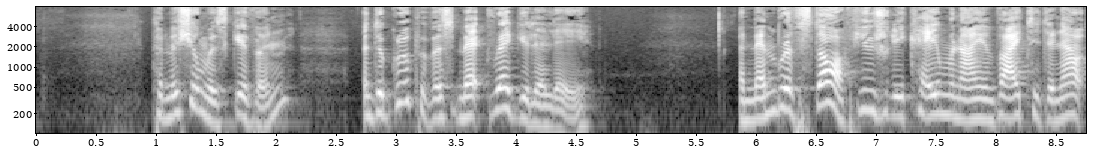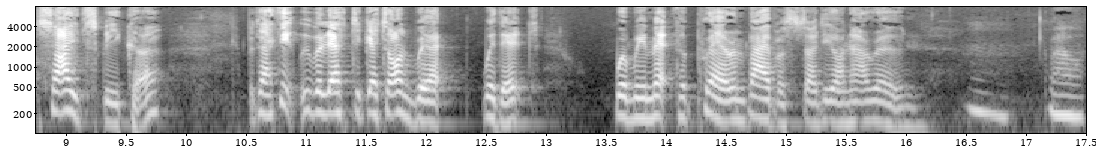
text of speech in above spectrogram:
Permission was given, and a group of us met regularly. A member of staff usually came when I invited an outside speaker, but I think we were left to get on with, it when we met for prayer and Bible study on our own. Mm, wow.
